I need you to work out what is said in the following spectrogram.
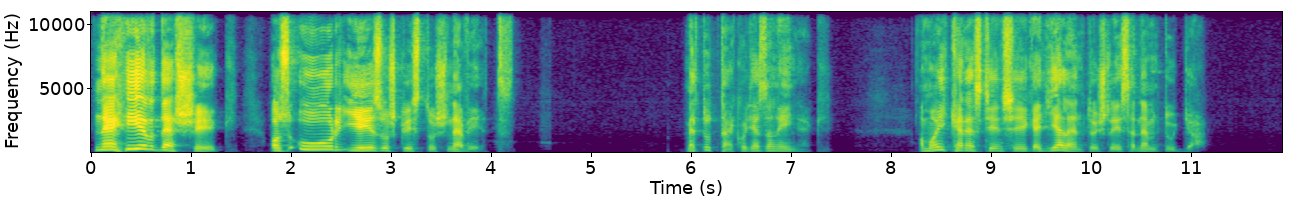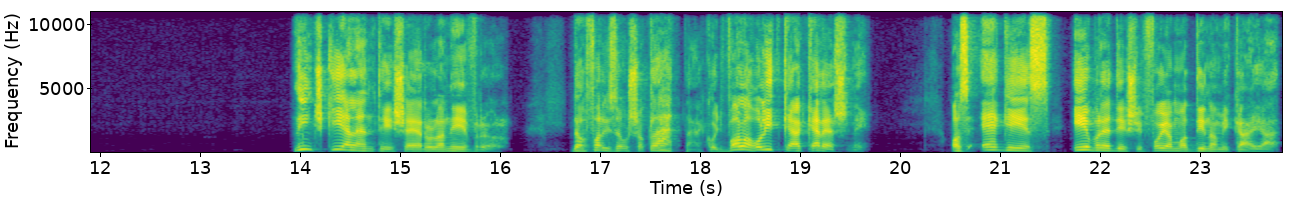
ne hirdessék az Úr Jézus Krisztus nevét. Mert tudták, hogy ez a lényeg. A mai kereszténység egy jelentős része nem tudja. Nincs kijelentése erről a névről. De a farizeusok látták, hogy valahol itt kell keresni az egész ébredési folyamat dinamikáját.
